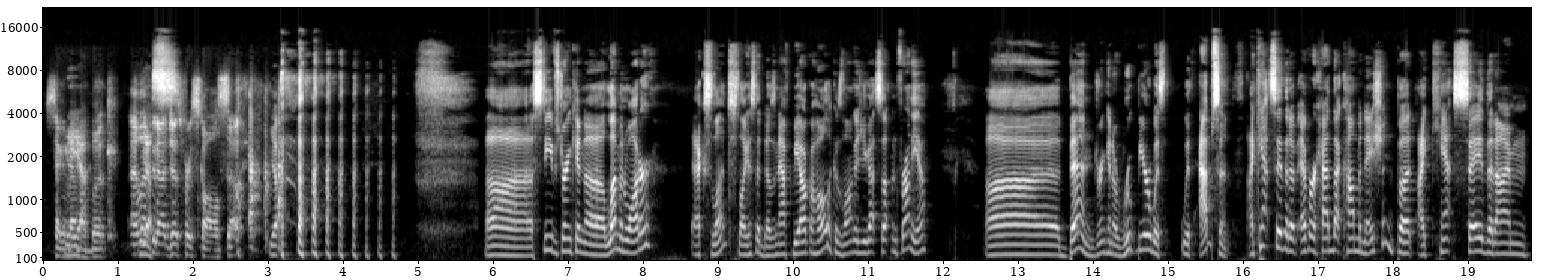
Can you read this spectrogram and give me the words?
It's talking yeah, about yeah. my book. I left it out just for Skull. So Yep. uh, Steve's drinking uh, lemon water. Excellent. Like I said, doesn't have to be alcoholic as long as you got something in front of you. Uh, ben drinking a root beer with with absinthe. I can't say that I've ever had that combination, but I can't say that I'm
